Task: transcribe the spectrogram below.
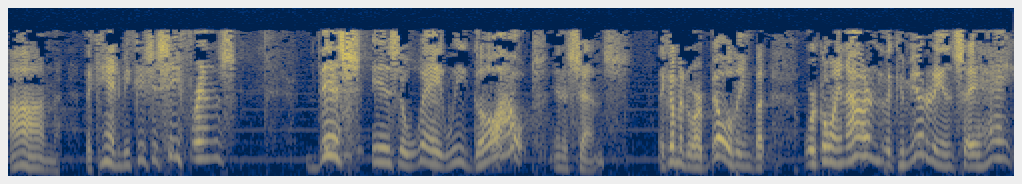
on the candy because you see, friends, this is the way we go out. In a sense, they come into our building, but we're going out into the community and say, "Hey,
